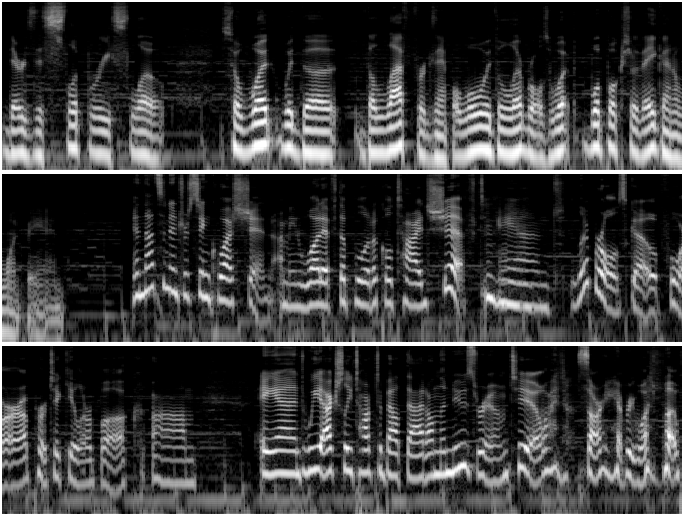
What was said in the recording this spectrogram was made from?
there's this slippery slope. So what would the the left, for example, what would the liberals, what what books are they going to want banned? And that's an interesting question. I mean, what if the political tides shift and liberals go for a particular book? Um, and we actually talked about that on the newsroom too. Sorry, everyone, but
